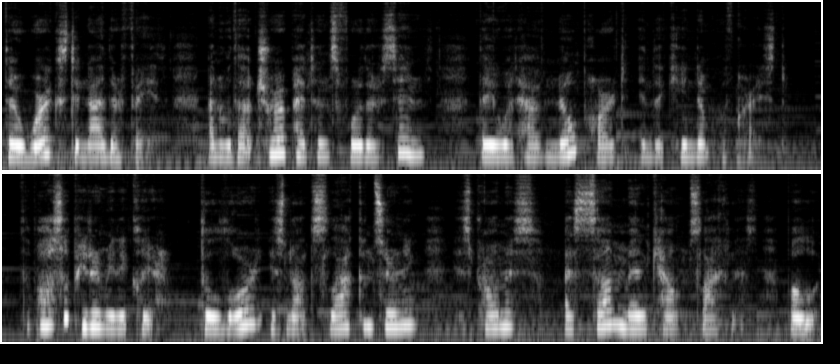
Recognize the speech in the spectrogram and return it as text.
their works denied their faith, and without true repentance for their sins, they would have no part in the kingdom of Christ. The Apostle Peter made it clear the Lord is not slack concerning his promise, as some men count slackness, but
